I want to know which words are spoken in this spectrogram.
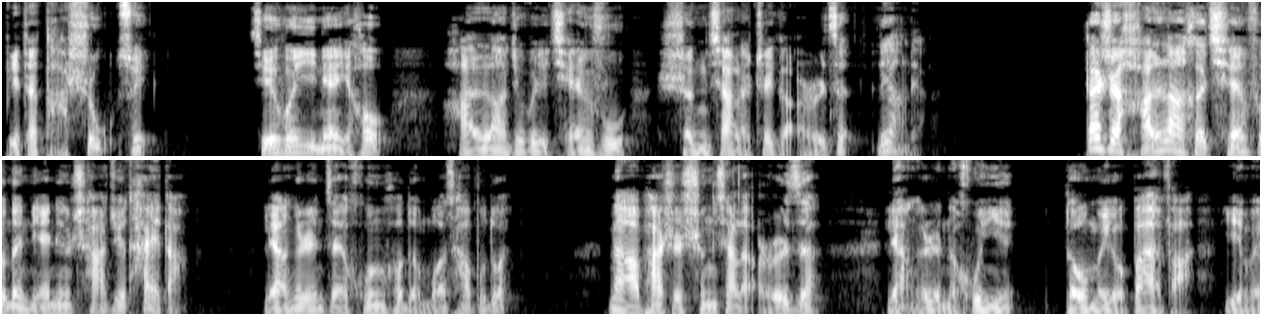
比他大十五岁。结婚一年以后，韩浪就为前夫生下了这个儿子亮亮。但是韩浪和前夫的年龄差距太大，两个人在婚后的摩擦不断，哪怕是生下了儿子，两个人的婚姻。都没有办法因为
